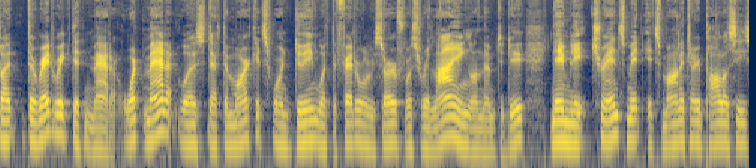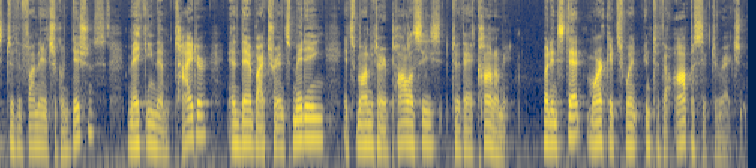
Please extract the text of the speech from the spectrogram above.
But the rhetoric didn't matter. What mattered was that the markets weren't doing what the Federal Reserve was relying on them to do, namely transmit its monetary policies to the financial conditions, making them tighter, and thereby transmitting its monetary policies to the economy. But instead, markets went into the opposite direction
